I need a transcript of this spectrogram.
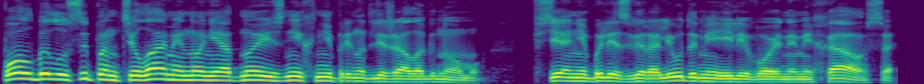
Пол был усыпан телами, но ни одно из них не принадлежало гному. Все они были зверолюдами или воинами хаоса.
